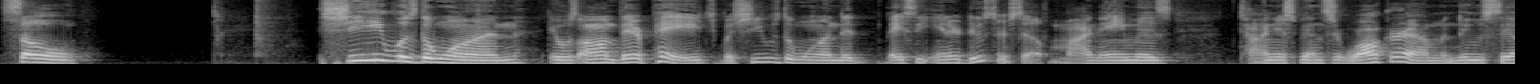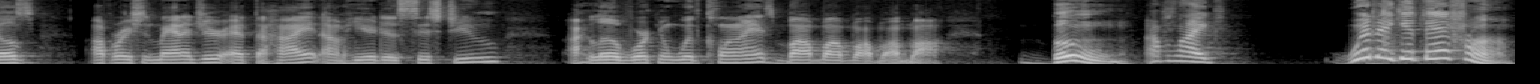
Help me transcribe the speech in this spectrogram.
So she was the one, it was on their page, but she was the one that basically introduced herself. My name is Tanya Spencer Walker. I'm a new sales operations manager at the Hyatt. I'm here to assist you. I love working with clients, blah, blah, blah, blah, blah. Boom. I was like, Where'd they get that from?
